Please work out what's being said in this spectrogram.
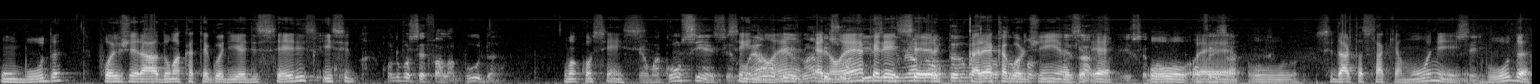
um Buda, foi gerado uma categoria de seres e se, Quando você fala Buda, uma consciência. é uma consciência, Sim, não é não uma é, pessoa, não é, é, não é aquele ser que careca Exato, é, isso é bom, o, é, o Siddhartha Sakyamuni, Sim. Buda,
